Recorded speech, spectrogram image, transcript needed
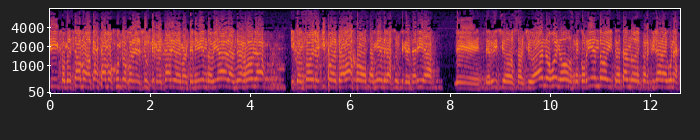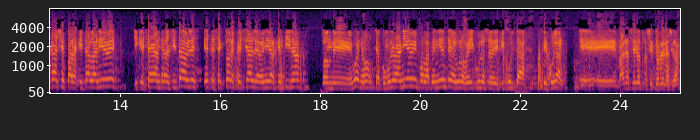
Sí, comenzamos, acá estamos junto con el subsecretario de Mantenimiento Vial, Andrés Rola, y con todo el equipo de trabajo también de la subsecretaría de Servicios al Ciudadano, bueno, recorriendo y tratando de perfilar algunas calles para quitar la nieve y que se hagan transitables. Este sector especial de Avenida Argentina, donde, bueno, se acumuló la nieve y por la pendiente a algunos vehículos se les dificulta circular. Eh, eh, ¿Van a ser otro sector de la ciudad?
